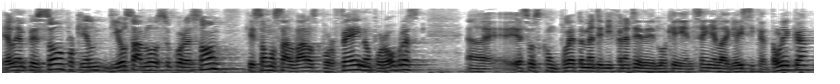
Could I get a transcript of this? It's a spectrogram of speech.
él empezó porque Dios habló en su corazón que somos salvados por fe, no por obras. Uh, eso es completamente diferente de lo que enseña la iglesia católica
